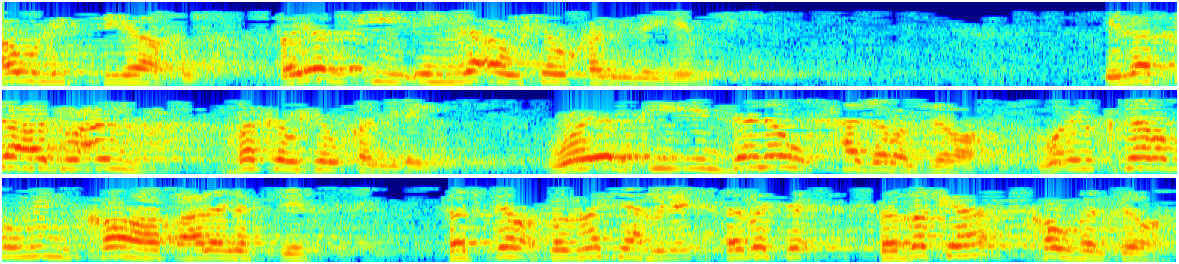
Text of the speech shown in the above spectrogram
أو الاشتياق فيبكي إن لأوا شوقا إليهم. إذا ابتعدوا عنه بكوا شوقا إليه. ويبكي إن دنوا حذر الفراق. وإن اقتربوا منه خاف على نفسه. فمشى من فمشى فبكى خوف الفراق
